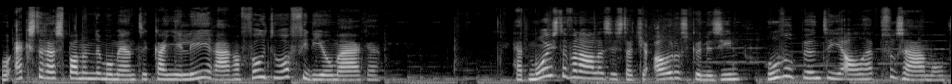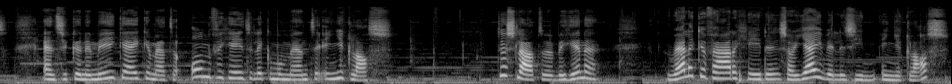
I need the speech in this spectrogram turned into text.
Voor extra spannende momenten kan je leraar een foto of video maken. Het mooiste van alles is dat je ouders kunnen zien hoeveel punten je al hebt verzameld en ze kunnen meekijken met de onvergetelijke momenten in je klas. Dus laten we beginnen. Welke vaardigheden zou jij willen zien in je klas?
